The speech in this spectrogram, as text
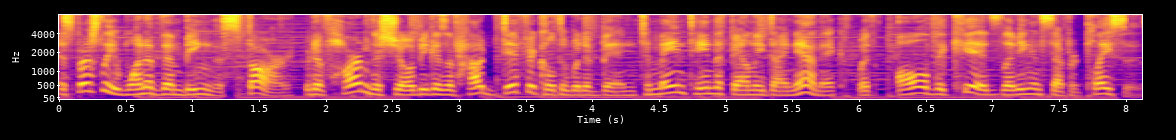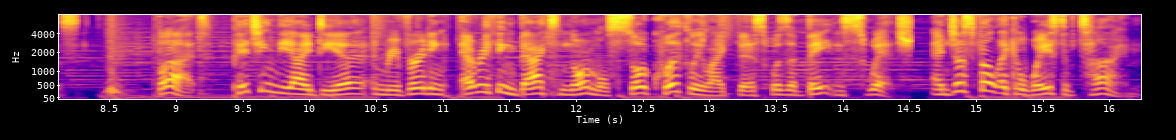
especially one of them being the star, would have harmed the show because of how difficult it would have been to maintain the family dynamic with all the kids living in separate places. But pitching the idea and reverting everything back to normal so quickly like this was a bait and switch, and just felt like a waste of time.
